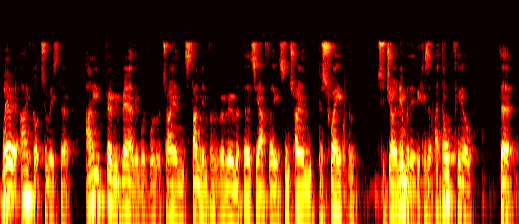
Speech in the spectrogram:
where I've got to is that I very rarely would want to try and stand in front of a room of 30 athletes and try and persuade them to join in with it because I don't feel that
